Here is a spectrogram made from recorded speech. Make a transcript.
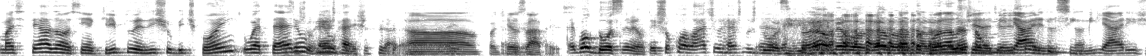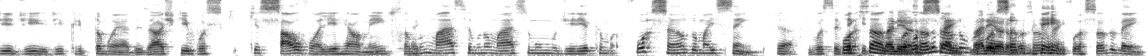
mas você tem razão, assim, a cripto existe o Bitcoin, o Ethereum o e o resto. cara. Ah, É pode crer. Exato. É isso. É igual doce, né, meu? Tem chocolate e o resto dos doces. Não é o mesmo, não é a mesma Boa parada, né? analogia. São é isso aí. milhares, assim, É. milhares de, de, de criptomoedas. Eu acho que você que, que salvam ali realmente são É. no máximo, no máximo, eu diria que uma- forçando mais 100. É. Que você vê que Forçando, Maneiro. forçando bem. forçando, Maneiro. forçando Forçando bem, bem. forçando bem.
